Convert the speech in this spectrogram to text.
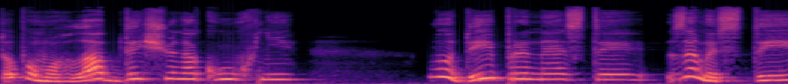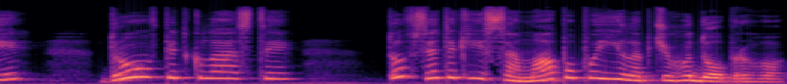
то помогла б дещо на кухні, води принести, замести, дров підкласти, то все-таки сама попоїла б чого доброго,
